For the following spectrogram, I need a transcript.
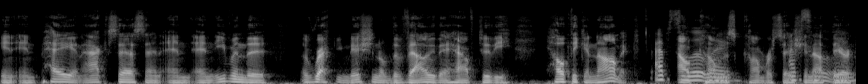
in, in pay and access and, and, and even the, the recognition of the value they have to the health economic Absolutely. outcomes conversation out there.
